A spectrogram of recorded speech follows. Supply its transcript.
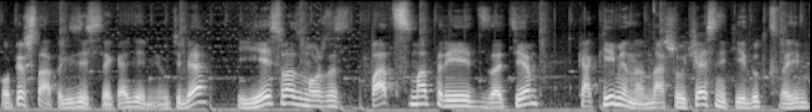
Оперштаб Экзистенции Академии у тебя есть возможность подсмотреть за тем, как именно наши участники идут к своим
